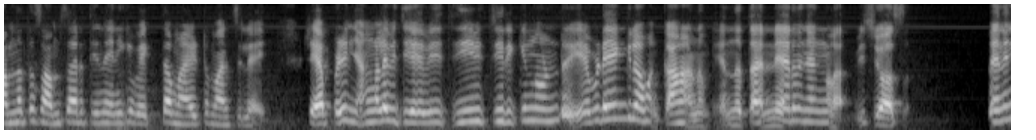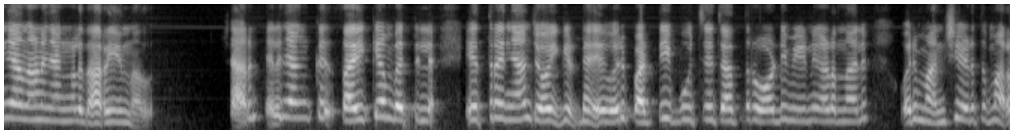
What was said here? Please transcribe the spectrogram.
അന്നത്തെ സംസാരത്തിൽ നിന്ന് എനിക്ക് വ്യക്തമായിട്ട് മനസ്സിലായി. പക്ഷെ എപ്പോഴും ഞങ്ങൾ ജീവിച്ചിരിക്കുന്നുണ്ട്. എവിടെയെങ്കിലും അവൻ കാണും എന്ന് തന്നെയായിരുന്നു ഞങ്ങളെ വിശ്വാസം. മെനഞ്ഞാന്നാണ് ഞങ്ങൾ ഇത് അറിയുന്നത്. പക്ഷെ അറിഞ്ഞാൽ ഞങ്ങൾക്ക് സഹിക്കാൻ പറ്റില്ല. എത്ര ഞാൻ ചോദിക്കട്ടെ? ഒരു പട്ടി പൂച്ച ചത്ത് ഓടി വീണ് കിടന്നാലും ഒരു മനുഷ്യ എടുത്ത് മറ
